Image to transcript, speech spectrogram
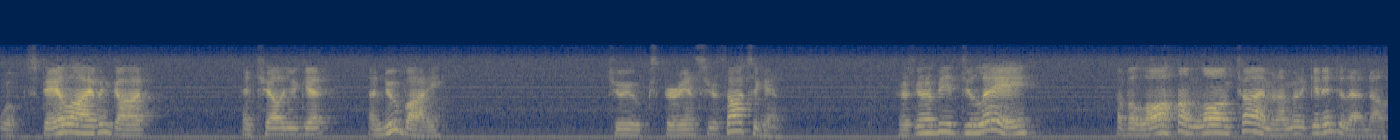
will stay alive in God until you get a new body to experience your thoughts again. There's going to be a delay of a long, long time, and I'm going to get into that now.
